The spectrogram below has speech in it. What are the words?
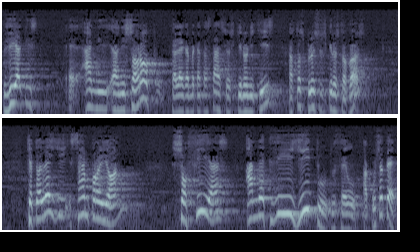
δια της ε, ανισορρόπου θα λέγαμε καταστάσεως κοινωνικής αυτός πλούσιος εκείνος φτωχός και το λέγει σαν προϊόν σοφίας ανεκδιηγήτου του Θεού. Ακούσατε;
